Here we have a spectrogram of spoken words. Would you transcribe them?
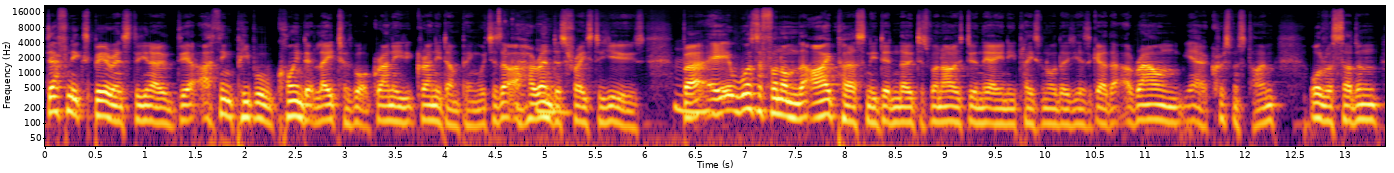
definitely experienced. You know, the, I think people coined it later as what granny granny dumping, which is a horrendous phrase to use. But it was a phenomenon that I personally did notice when I was doing the A and E placement all those years ago. That around yeah Christmas time, all of a sudden.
